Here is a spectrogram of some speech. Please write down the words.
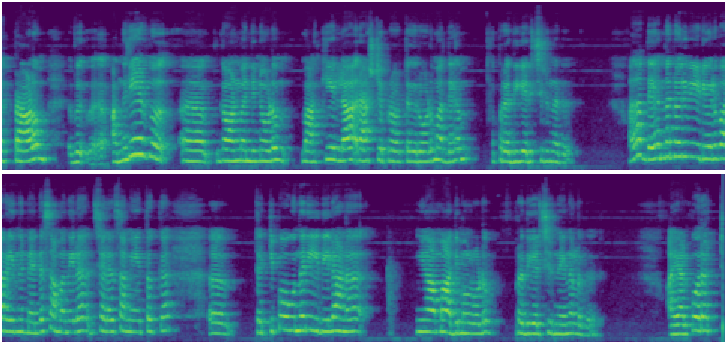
വെപ്രാളും അങ്ങനെയായിരുന്നു ഗവൺമെന്റിനോടും ബാക്കി എല്ലാ രാഷ്ട്രീയ പ്രവർത്തകരോടും അദ്ദേഹം പ്രതികരിച്ചിരുന്നത്. അത് അദ്ദേഹം തന്നെ ഒരു വീഡിയോയിൽ പറയുന്നുണ്ട്. എന്റെ സമനില ചില സമയത്തൊക്കെ തെറ്റിപ്പോകുന്ന രീതിയിലാണ് ഞാൻ മാധ്യമങ്ങളോട് പ്രതികരിച്ചിരുന്നതെന്നുള്ളത് അയാൾക്ക് ഒരൊറ്റ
